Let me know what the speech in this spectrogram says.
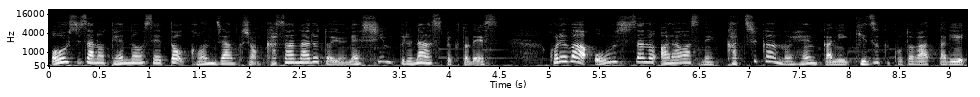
大牛座の天皇星とコンジャンクション、重なるというね、シンプルなアスペクトです。これは大牛座の表すね、価値観の変化に気づくことがあったり、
